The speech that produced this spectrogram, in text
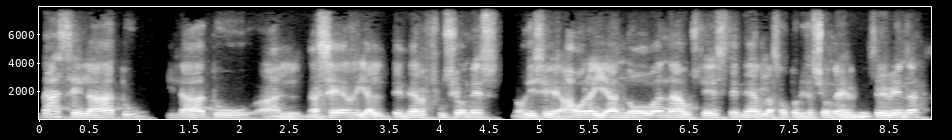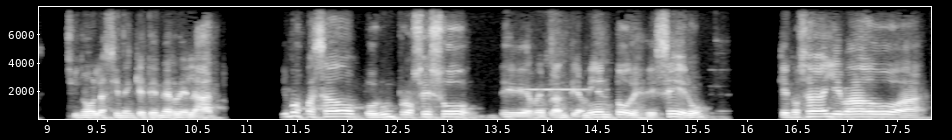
nace la ATU y la ATU al nacer y al tener funciones nos dice ahora ya no van a ustedes tener las autorizaciones del Ministerio de Vivienda, sino las tienen que tener de la ATU hemos pasado por un proceso de replanteamiento desde cero que nos ha llevado a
